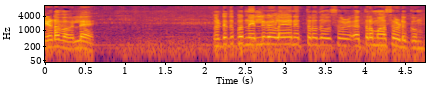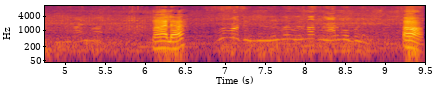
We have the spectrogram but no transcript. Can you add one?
ഇടവോ അല്ലേ? എന്നിട്ട് ഇതിപ്പോ നെല്ല് വിളയാൻ എത്ര ദിവസം എത്ര മാസം എടുക്കും? നാലാ? ആ.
